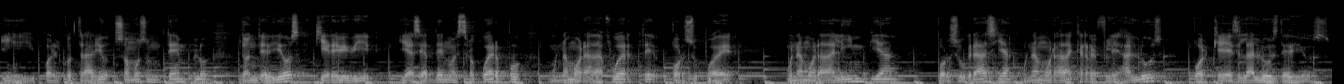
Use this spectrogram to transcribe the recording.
y por el contrario somos un templo donde Dios quiere vivir y hacer de nuestro cuerpo una morada fuerte por su poder, una morada limpia por su gracia, una morada que refleja luz porque es la luz de Dios.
